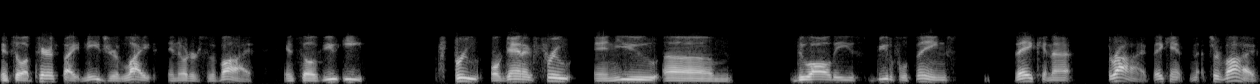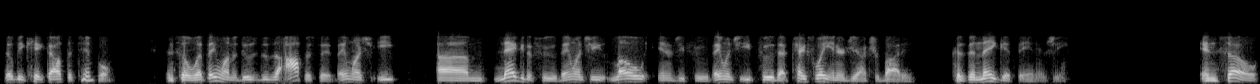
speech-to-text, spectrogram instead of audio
And so a parasite needs your light in order to survive. And so if you eat fruit, organic fruit, and you um, do all these beautiful things, they cannot thrive. They can't survive. They'll be kicked out the temple. And so what they want to do is do the opposite. They want you to eat um, negative food. They want you to eat low energy food. They want you to eat food that takes away energy out your body because then they get the energy. And so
